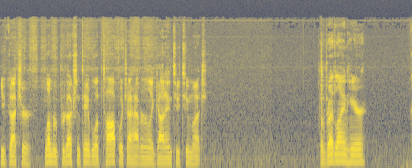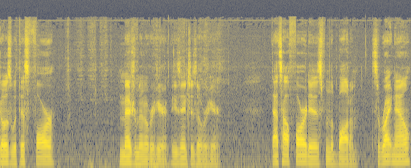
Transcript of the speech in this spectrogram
You've got your lumber production table up top, which I haven't really got into too much. The red line here goes with this far measurement over here, these inches over here. That's how far it is from the bottom. So right now,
